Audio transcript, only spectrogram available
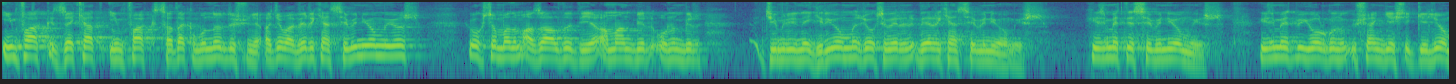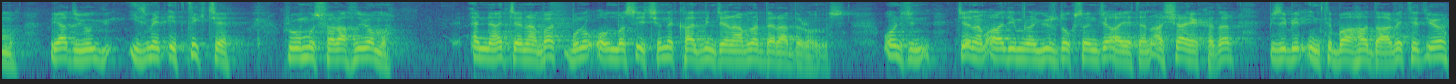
İnfak, zekat, infak, sadaka bunları düşünecek. Acaba verirken seviniyor muyuz? Yoksa malım azaldı diye aman bir onun bir cimriliğine giriyor muyuz yoksa verirken seviniyor muyuz? Hizmette seviniyor muyuz? Hizmet bir yorgunluk, üşengeçlik geliyor mu? Veya da hizmet ettikçe ruhumuz ferahlıyor mu? En nihayet Cenab-ı Hak bunu olması için de kalbin Cenab'la beraber olması. Onun için Cenab-ı Ali İmran 190. ayetten aşağıya kadar bizi bir intibaha davet ediyor.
